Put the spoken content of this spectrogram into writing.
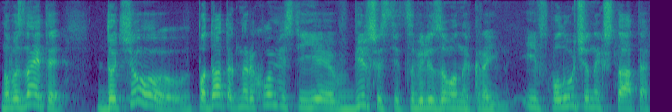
ну ви знаєте, до цього податок на нерухомість є в більшості цивілізованих країн. І в Сполучених Штатах,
